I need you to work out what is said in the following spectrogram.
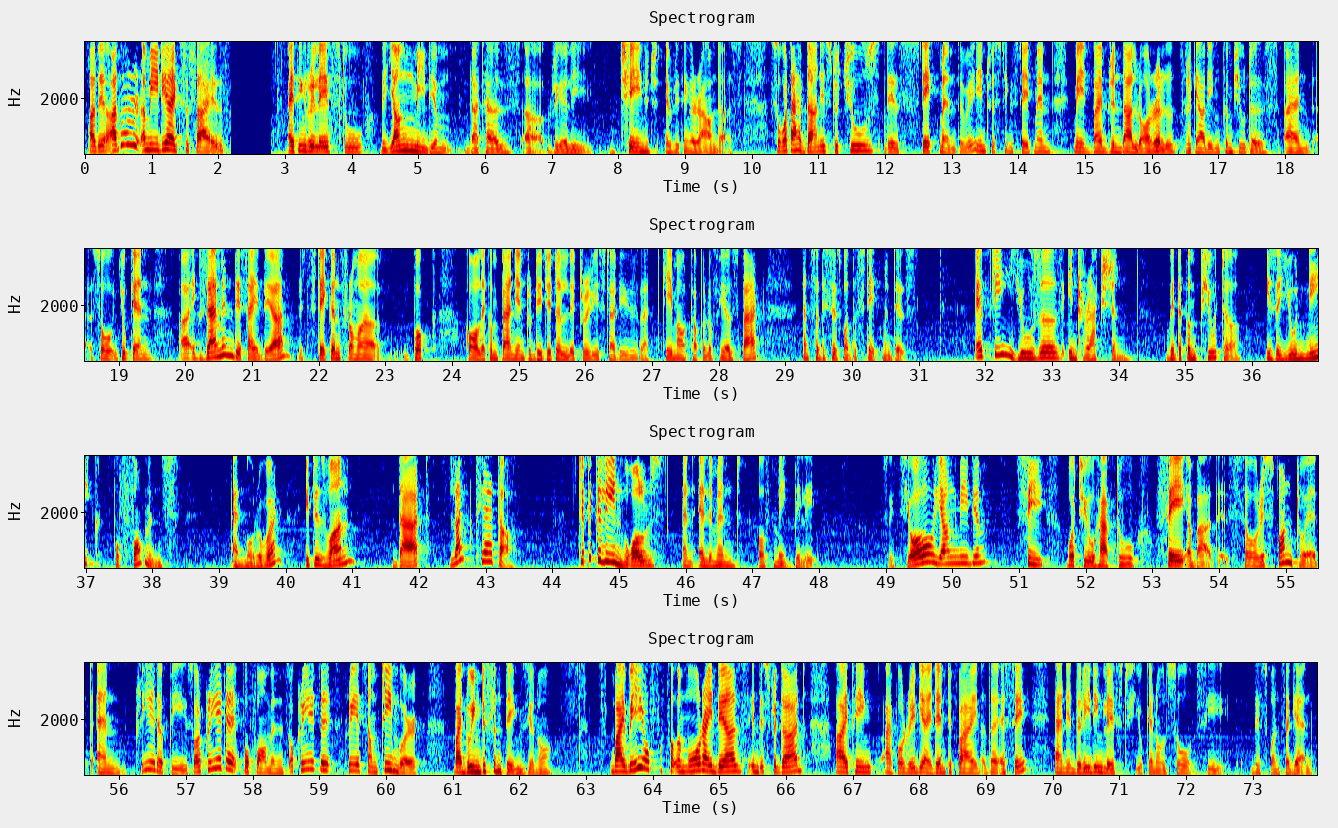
uh, the other uh, media exercise I think relates to the young medium that has uh, really changed everything around us. So, what I have done is to choose this statement, a very interesting statement made by Brenda Laurel regarding computers. And uh, so, you can uh, examine this idea. It is taken from a book called A Companion to Digital Literary Studies that came out a couple of years back. And so, this is what the statement is. Every user's interaction with the computer is a unique performance and moreover it is one that like theatre typically involves an element of make believe. So, it is your young medium see what you have to say about this. So, respond to it and create a piece or create a performance or create a create some teamwork by doing different things you know. By way of more ideas in this regard, I think I have already identified the essay and in the reading list you can also see this once again.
